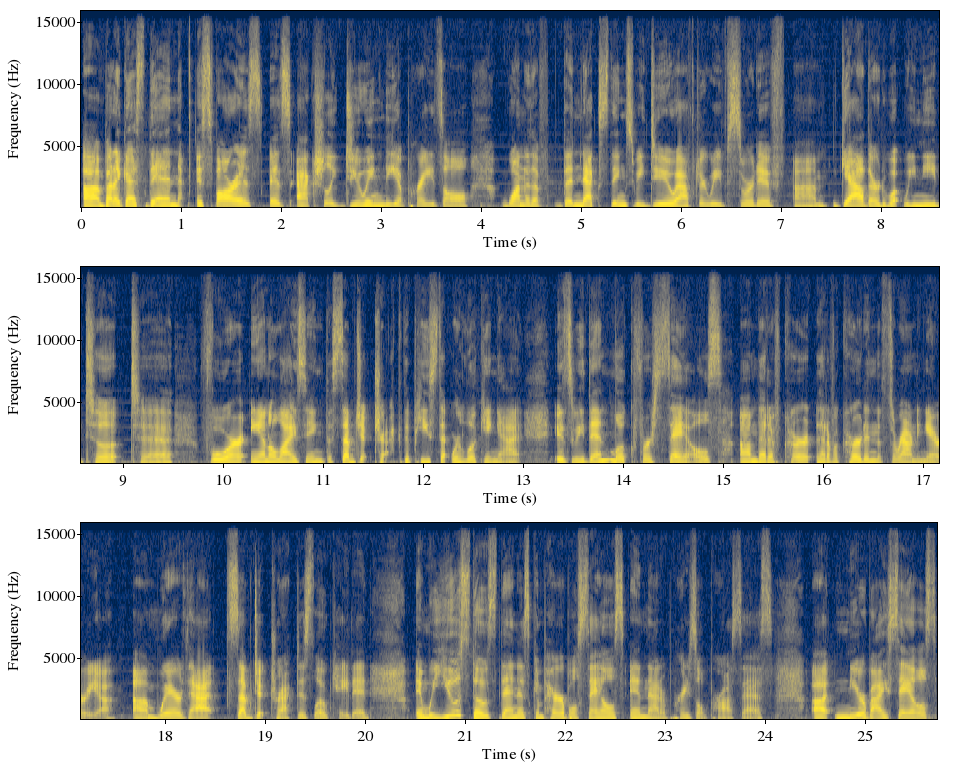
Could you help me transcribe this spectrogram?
Uh, but I guess then, as far as as actually doing the appraisal, one of the the next things we do after we've sort of um, gathered what we need to to for analyzing the subject track, the piece that we're looking at, is we then look for sales um, that have occurred that have occurred in the surrounding area um, where that subject tract is located, and we use those then as comparable sales in that appraisal process. Uh, nearby sales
